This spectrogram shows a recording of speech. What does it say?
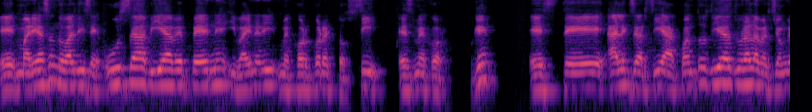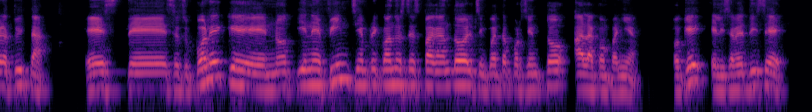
Eh, María Sandoval dice, usa vía VPN y Binary, mejor correcto. Sí, es mejor. ¿Ok? Este, Alex García, ¿cuántos días dura la versión gratuita? Este, se supone que no tiene fin siempre y cuando estés pagando el 50% a la compañía. ¿Ok? Elizabeth dice,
